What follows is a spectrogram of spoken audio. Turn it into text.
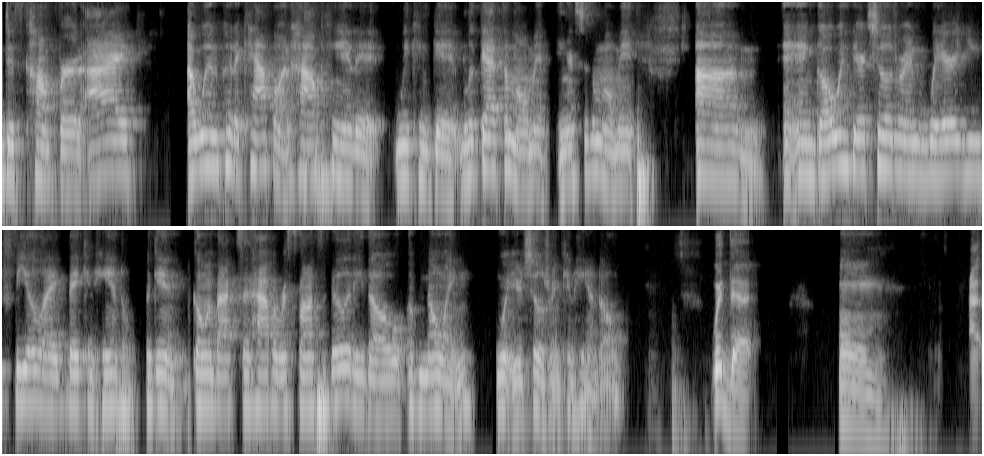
discomfort. I I wouldn't put a cap on how candid we can get. Look at the moment, answer the moment, um, and, go with your children where you feel like they can handle. Again, going back to have a responsibility though of knowing what your children can handle. With that, um, I,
